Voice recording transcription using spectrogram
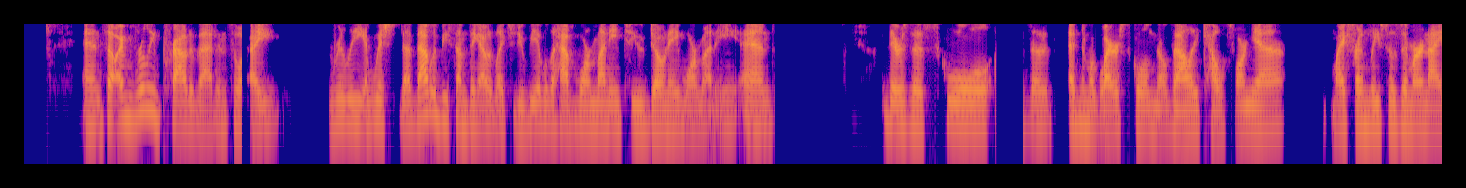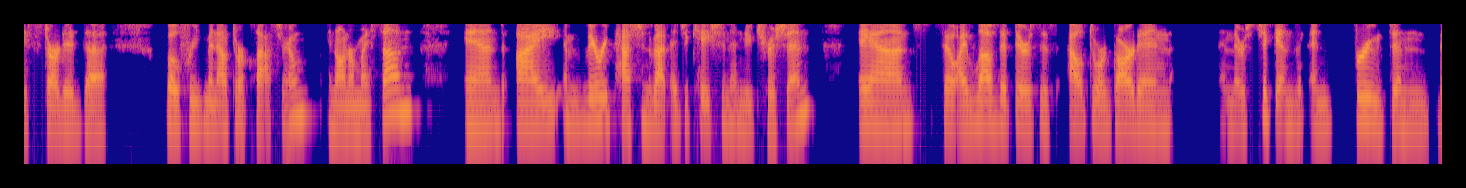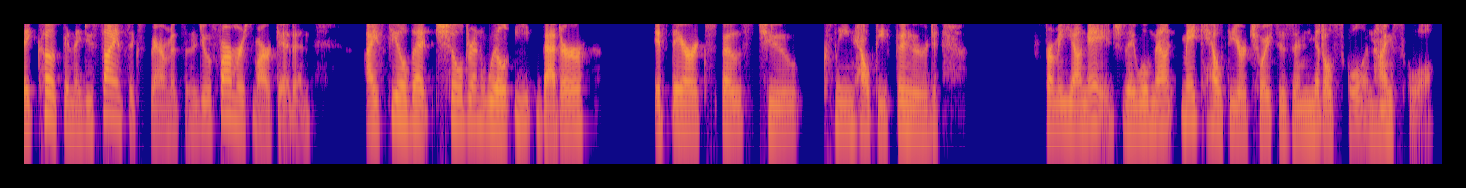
And so I'm really proud of that. And so I really I wish that that would be something I would like to do, be able to have more money to donate more money. Mm-hmm. And there's a school, the Edna Maguire School in Mill Valley, California. My friend Lisa Zimmer and I started the Bo Friedman Outdoor Classroom in honor of my son. And I am very mm-hmm. passionate about education and nutrition. And so I love that there's this outdoor garden and there's chickens and fruit and they cook and they do science experiments and they do a farmer's market. And I feel that children will eat better if they are exposed to clean, healthy food from a young age. They will ma- make healthier choices in middle school and high school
